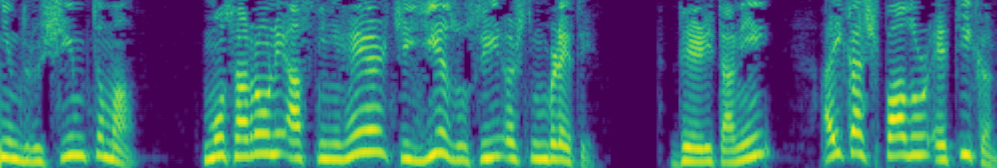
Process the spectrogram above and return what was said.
një ndryshim të madh. Mos harroni asnjëherë që Jezusi është mbreti. Deri tani, ai ka shpallur etikën,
